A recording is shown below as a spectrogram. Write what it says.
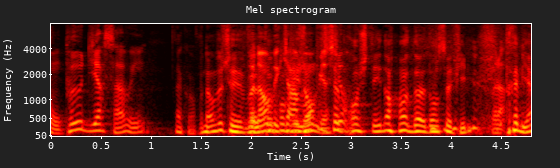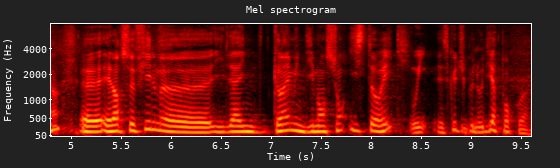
on peut dire ça, oui. D'accord. Non, mais c'est Non, pour mais que les gens puissent se projeter dans, dans, dans ce film. Voilà. Très bien. Euh, et alors, ce film, euh, il a une- quand même une dimension historique. Oui. Est-ce que tu peux nous dire pourquoi?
